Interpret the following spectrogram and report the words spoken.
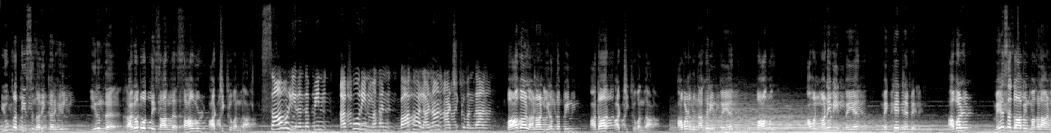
யூப்ரத்தீசு நதிக்கருகில் இருந்த ரகபோத்தை சார்ந்த சாவுல் ஆட்சிக்கு வந்தான். சாவுல் இறந்த பின் அக்போரின் மகன் பாகால் அனான் ஆட்சிக்கு வந்தான். பாகால் அனான் இறந்த பின் அதார் ஆட்சிக்கு வந்தான். அவனது நகரின் பெயர் பாகு அவன் மனைவியின் பெயர் மெக்கேட்டெபெல் அவள் மேசகாவின் மகளான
